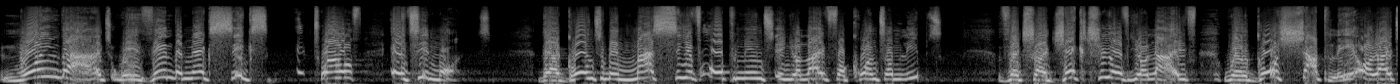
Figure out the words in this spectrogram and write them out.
Knowing that within the next 6, 12, 18 months, there are going to be massive openings in your life for quantum leaps. The trajectory of your life will go sharply, all right,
